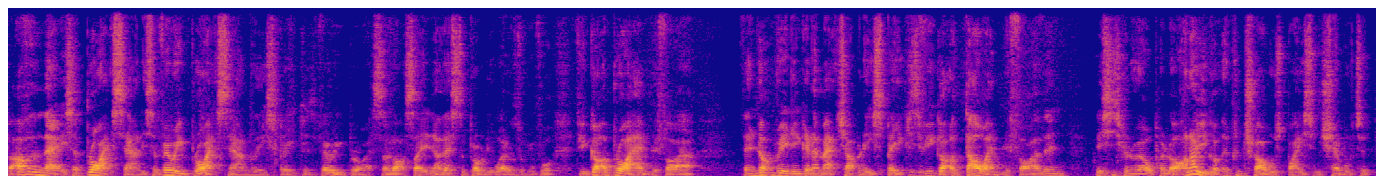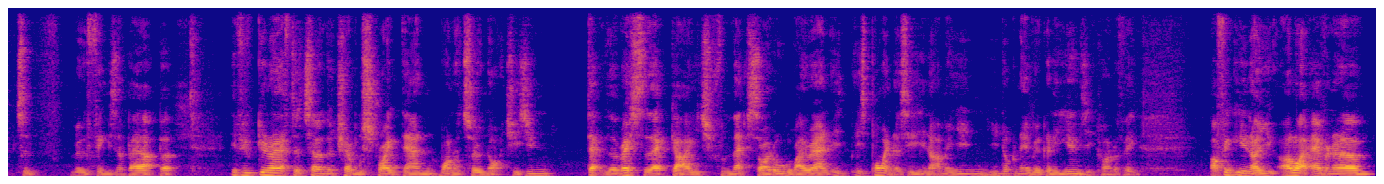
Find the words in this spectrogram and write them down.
But other than that, it's a bright sound. It's a very bright sound of these speakers, very bright. So like I say, you know, that's the probably what I was looking for. If you've got a bright amplifier, they're not really going to match up with these speakers. If you've got a dull amplifier, then this is going to help a lot. I know you've got the controls bass and treble to, to move things about, but if you're going to have to turn the treble straight down one or two notches, you, that, the rest of that gauge from that side all the way around is pointless. You know, I mean, you, are not ever going to use it, kind of thing. I think you know, you, I like having um,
